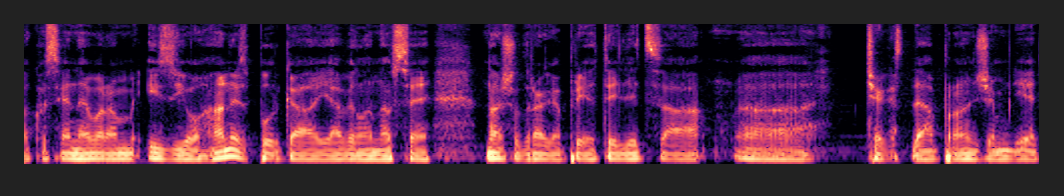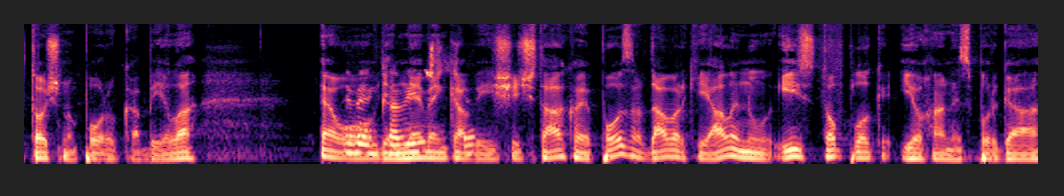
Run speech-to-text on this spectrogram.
ako se ne varam, iz Johannesburga, javila nam se naša draga prijateljica, a, čekaj da pronađem gdje je točno poruka bila, Evo Nevenka ovdje Nevenka Višić. Tako je, pozdrav Davorki Alenu iz toplog Johannesburga.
